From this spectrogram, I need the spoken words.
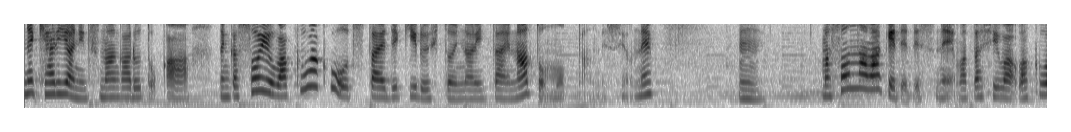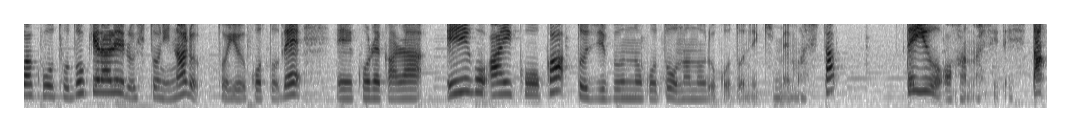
ねキャリアにつながるとか、なんかそういうワクワクをお伝えできる人になりたいなと思ったんですよね。うん。まあ、そんなわけでですね私はワクワクを届けられる人になるということで、えー、これから英語愛好家と自分のことを名乗ることに決めましたっていうお話でした。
